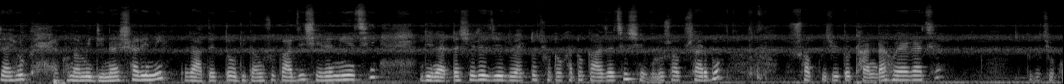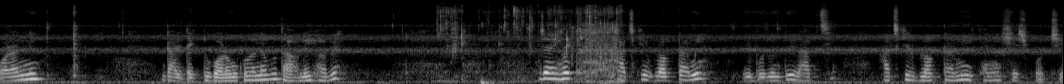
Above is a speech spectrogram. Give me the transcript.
যাই হোক, এখন আমি ডিনার সারিনি। রাতের তো অধিকাংশ কাজই সেরে নিয়েছি। ডিনারটা সেরে যে দু একটা ছোটোখাটো কাজ আছে সেগুলো সব সারবো। সব কিছুই তো ঠান্ডা হয়ে গেছে, তো কিছু করার নেই। ডালটা একটু গরম করে নেব, তাহলেই হবে। যাই হোক, আজকের ব্লগটা আমি এ পর্যন্তই রাখছি। আজকের ব্লগটা আমি এখানেই শেষ করছি।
